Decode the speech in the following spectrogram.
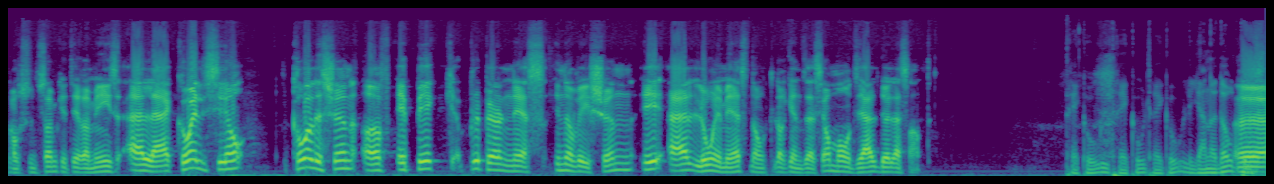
Donc, c'est une somme qui a été remise à la coalition Coalition of Epic Preparedness Innovation et à l'OMS, donc l'Organisation mondiale de la santé. Très cool, très cool, très cool. Il y en a d'autres. Euh,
